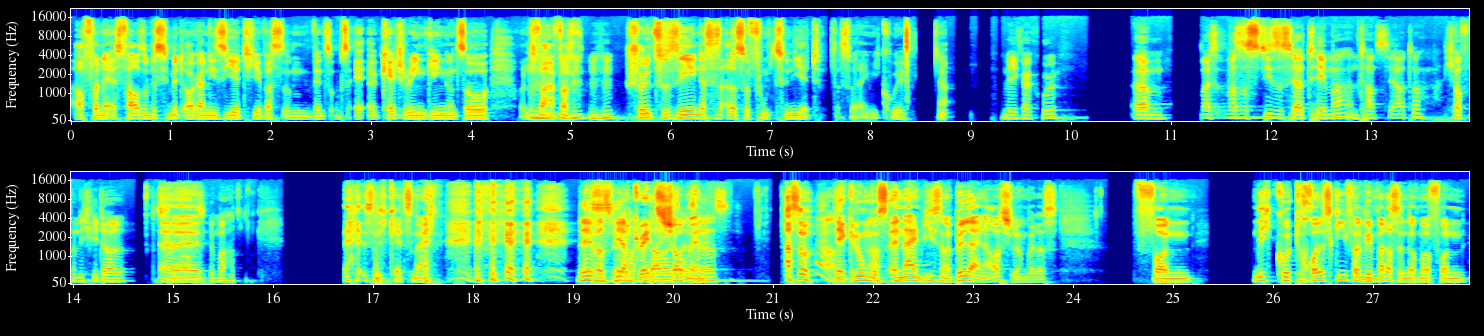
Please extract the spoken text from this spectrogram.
auch von der SV so ein bisschen mitorganisiert hier, was um, wenn es ums äh, Catering ging und so. Und es war Mhm, einfach mhm, mhm. schön zu sehen, dass das alles so funktioniert. Das war irgendwie cool. Mega cool. Ähm, was, was ist dieses Jahr Thema im Tanztheater? Ich hoffe nicht wieder das Thema, Äh, was wir hatten. ist nicht Cats, nein. Nee, was wir äh, hatten Greatest damals. Showman. Achso, Ah, der Gnomus. Äh, nein, wie hieß es mal? Bilder einer Ausstellung war das. Von, nicht Kurt Tucholsky, von wem war das denn nochmal? Von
